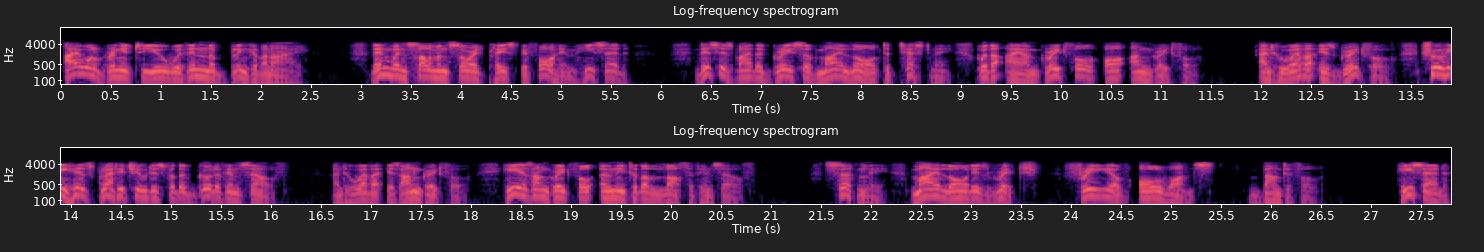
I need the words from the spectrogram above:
I will bring it to you within the blink of an eye. Then when Solomon saw it placed before him, he said, This is by the grace of my Lord to test me, whether I am grateful or ungrateful. And whoever is grateful, truly his gratitude is for the good of himself. And whoever is ungrateful, he is ungrateful only to the loss of himself. Certainly, my Lord is rich, free of all wants, bountiful. He said,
